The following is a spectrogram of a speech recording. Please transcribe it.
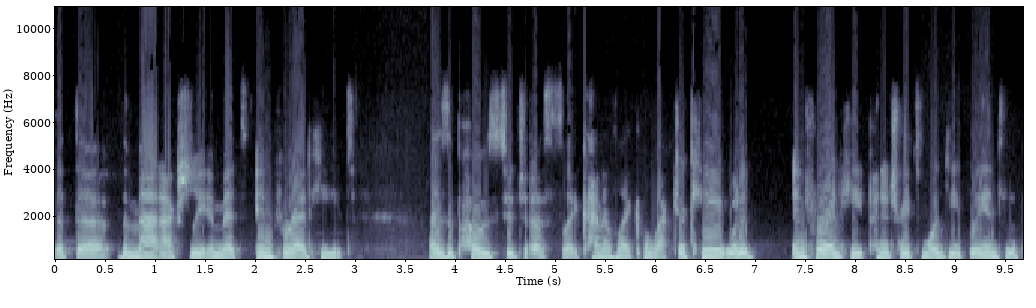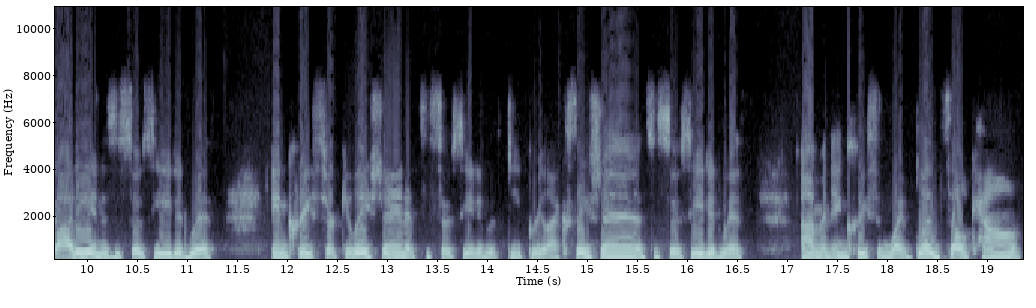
that the, the mat actually emits infrared heat as opposed to just like kind of like electric heat. What it infrared heat penetrates more deeply into the body and is associated with increased circulation. It's associated with deep relaxation. It's associated with um, an increase in white blood cell count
